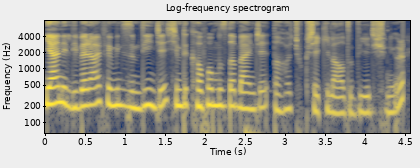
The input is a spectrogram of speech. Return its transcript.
Yani liberal feminizm deyince şimdi kafamızda bence daha çok şekil aldı diye düşünüyorum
